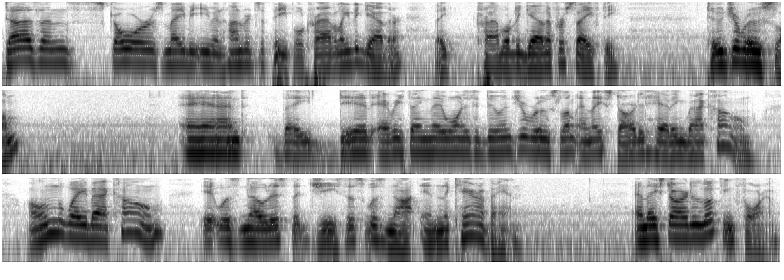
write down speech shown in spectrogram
dozens, scores, maybe even hundreds of people traveling together. They traveled together for safety to Jerusalem. And they did everything they wanted to do in Jerusalem and they started heading back home. On the way back home, it was noticed that Jesus was not in the caravan. And they started looking for him.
